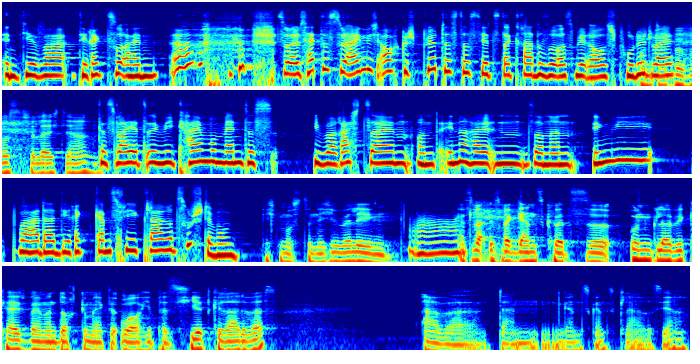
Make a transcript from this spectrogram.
in dir war direkt so ein, so als hättest du eigentlich auch gespürt, dass das jetzt da gerade so aus mir raussprudelt, weil bewusst vielleicht, ja. Das war jetzt irgendwie kein Moment des Überraschtsein und Innehalten, sondern irgendwie war da direkt ganz viel klare Zustimmung. Ich musste nicht überlegen. Ah. Es, war, es war ganz kurz so Ungläubigkeit, weil man doch gemerkt hat, wow, hier passiert gerade was. Aber dann ein ganz, ganz klares Ja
